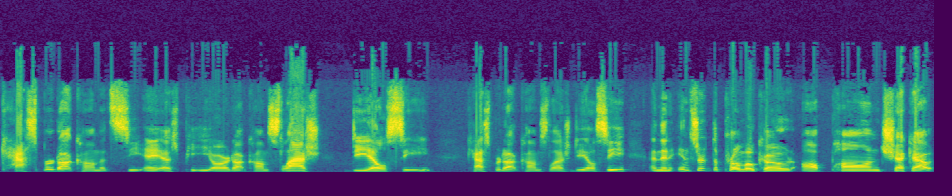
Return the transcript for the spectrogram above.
casper.com. That's C A S P E R.com slash DLC. Casper.com slash DLC. And then insert the promo code upon checkout.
